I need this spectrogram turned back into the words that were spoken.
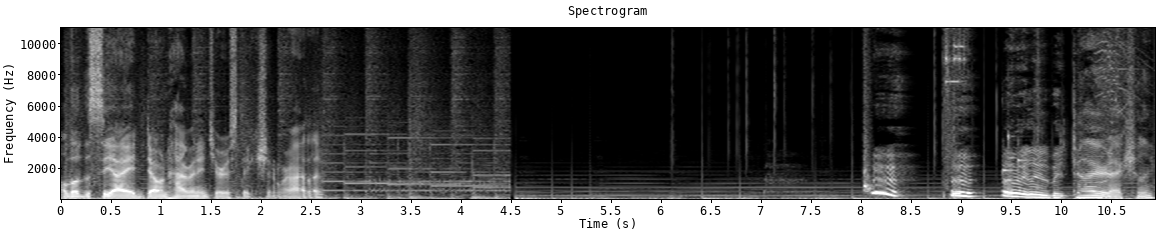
Although the CIA don't have any jurisdiction where I live. I'm a little bit tired actually.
